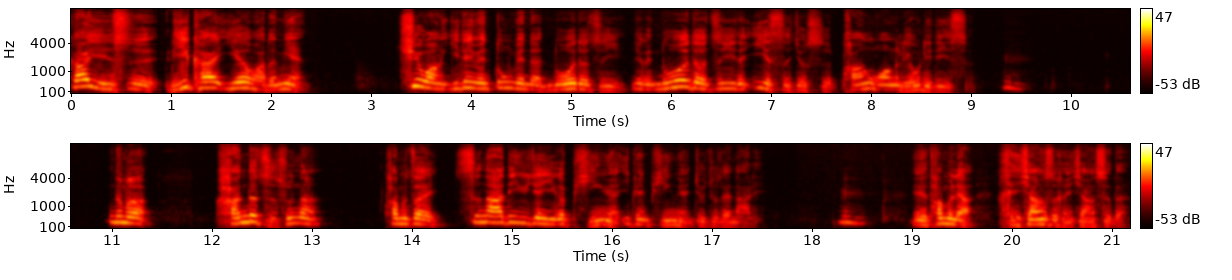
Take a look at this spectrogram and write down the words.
该隐是离开耶和华的面，去往伊甸园东边的挪德之意。那个挪德之意的意思就是彷徨流离的意思。嗯。那么，韩的子孙呢？他们在士拿地遇见一个平原，一片平原，就住在那里。嗯。哎，他们俩很相似，很相似的。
